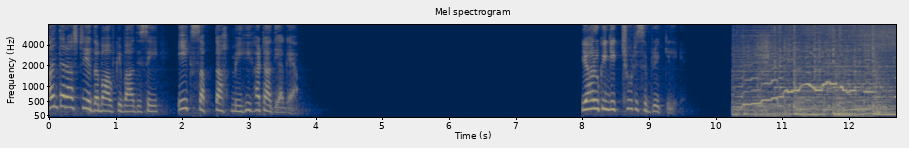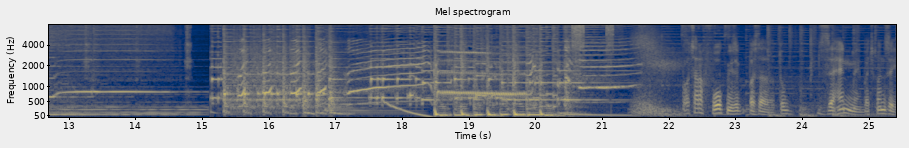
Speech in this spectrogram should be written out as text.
अंतर्राष्ट्रीय दबाव के बाद इसे एक सप्ताह में ही हटा दिया गया। यहाँ रुकेंगे एक छोटे से ब्रेक के लिए। बहुत सारा फोक म्यूज़िक बजता था तो जहन में बचपन से ही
